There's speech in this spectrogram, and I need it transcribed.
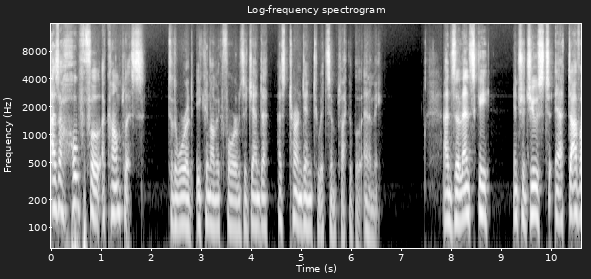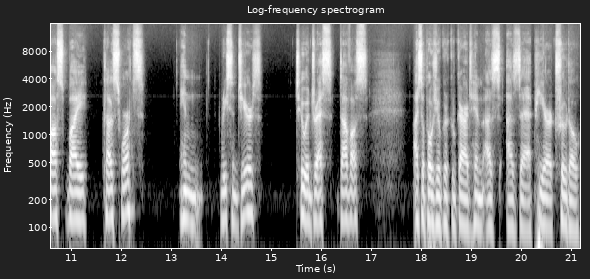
as a hopeful accomplice to the World Economic Forum's agenda has turned into its implacable enemy. And Zelensky, introduced at Davos by Klaus Schwab in recent years to address Davos, I suppose you could regard him as as uh, Pierre Trudeau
